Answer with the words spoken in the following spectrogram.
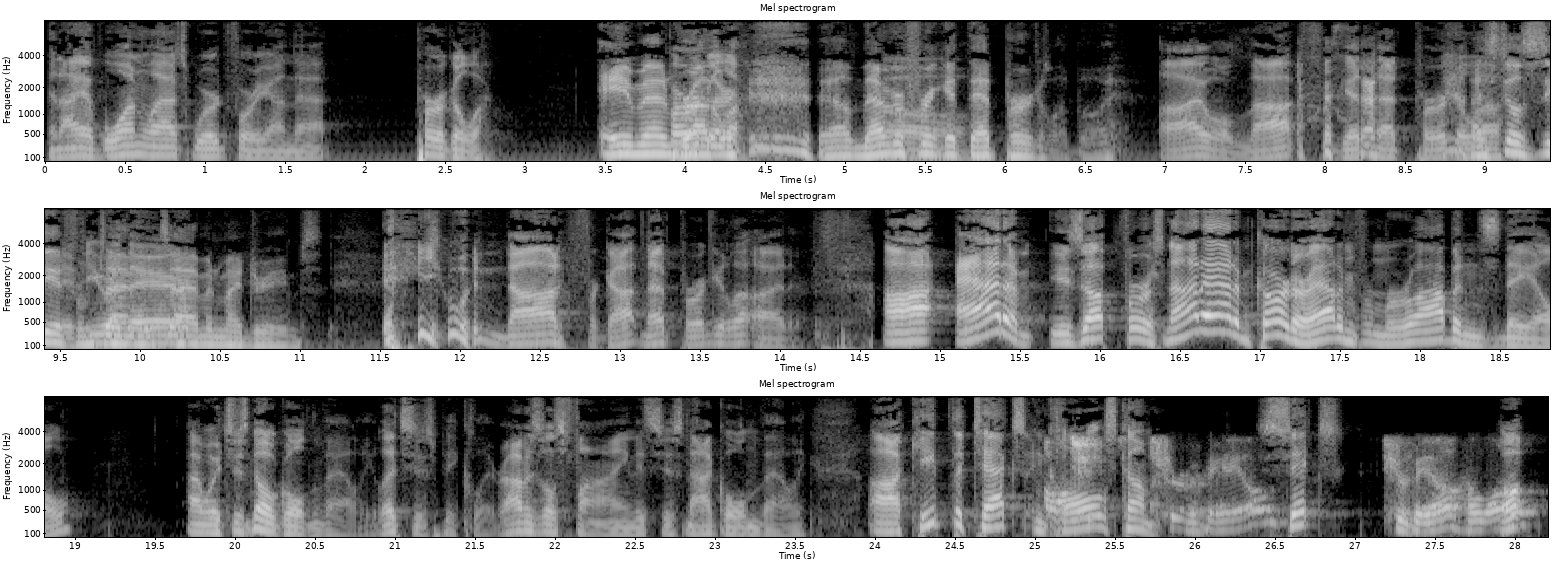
And I have one last word for you on that. Pergola. Amen, Pergola. brother. I'll never forget that pergola, boy. I will not forget that pergola. I still see it If from you were time to time in my dreams. you would not have forgotten that pergola either. Uh, Adam is up first. Not Adam Carter, Adam from Robbinsdale, uh, which is no Golden Valley. Let's just be clear. Robbinsdale's fine. It's just not Golden Valley. Uh, keep the texts and calls coming. Travail? Six. Travail, hello? Oh.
